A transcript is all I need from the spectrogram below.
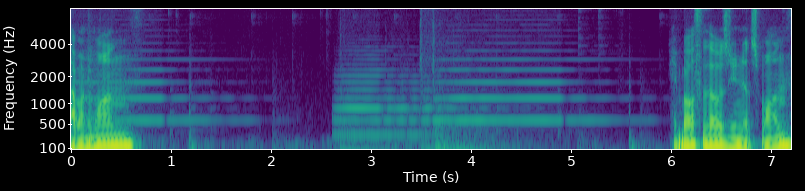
That one won. Okay, both of those units won.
